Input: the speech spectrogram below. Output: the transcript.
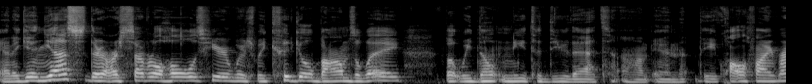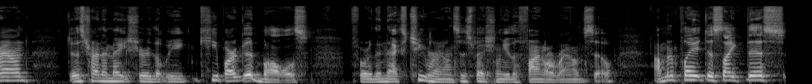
And again, yes, there are several holes here which we could go bombs away, but we don't need to do that um, in the qualifying round. Just trying to make sure that we keep our good balls for the next two rounds, especially the final round. So I'm going to play it just like this.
